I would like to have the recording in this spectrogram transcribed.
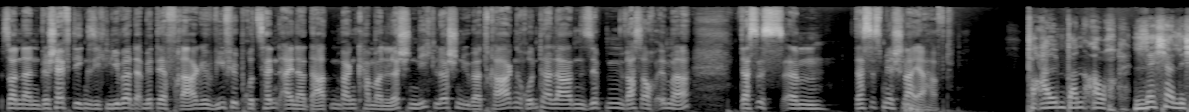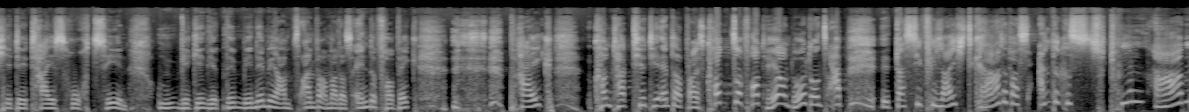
sondern beschäftigen sich lieber mit der Frage, wie viel Prozent einer Datenbank kann man löschen, nicht löschen, übertragen, runterladen, sippen, was auch immer. Das ist, ähm, das ist mir schleierhaft. Vor allem dann auch lächerliche Details hoch 10. Und wir gehen jetzt, wir nehmen ja einfach mal das Ende vorweg. Pike kontaktiert die Enterprise, kommt sofort her und holt uns ab. Dass sie vielleicht gerade was anderes zu tun haben,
